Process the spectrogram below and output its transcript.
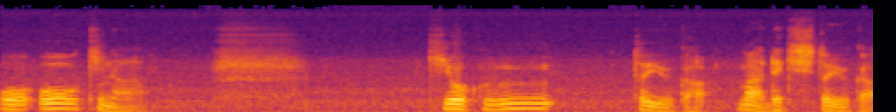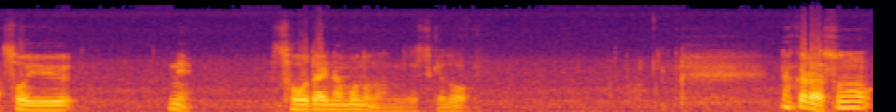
大きな記憶というかまあ歴史というかそういうね壮大なものなんですけどだからその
